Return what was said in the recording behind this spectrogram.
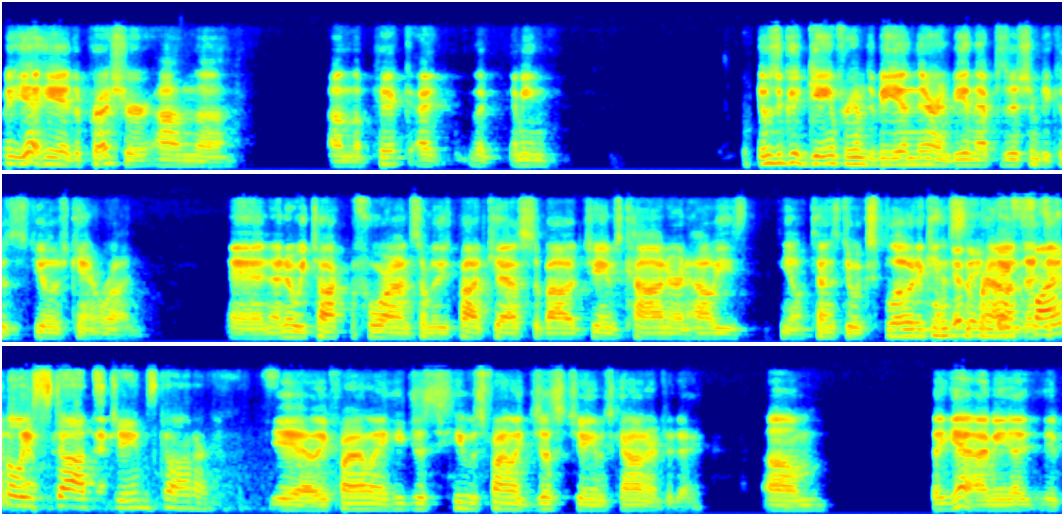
But yeah, he had the pressure on the on the pick. I like. I mean, it was a good game for him to be in there and be in that position because the Steelers can't run. And I know we talked before on some of these podcasts about James Conner and how he you know tends to explode against yeah, the they, Browns. They finally stopped James Conner. Yeah, they finally he just he was finally just James Conner today. Um, but yeah, I mean, if,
